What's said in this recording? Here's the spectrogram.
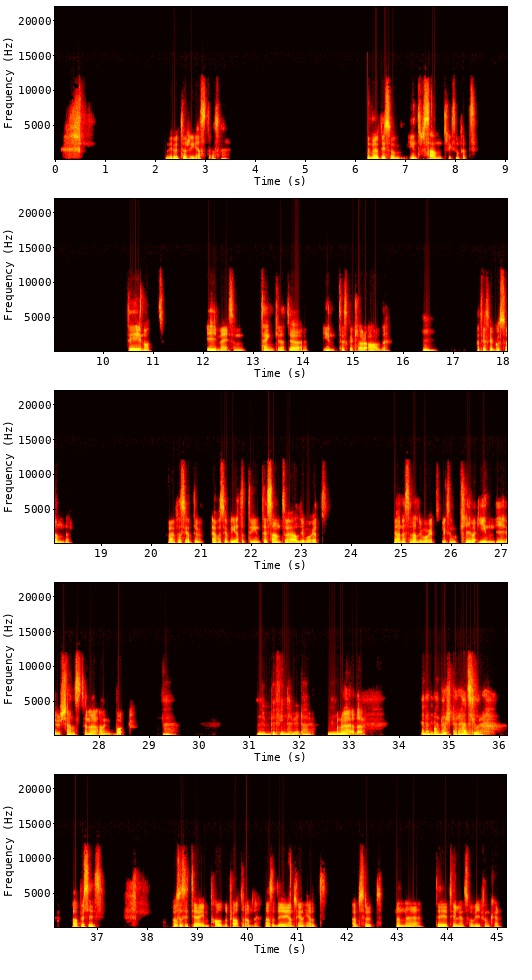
vi var ute och reste och så här. Men det är så intressant liksom för att det är något i mig som tänker att jag inte ska klara av det. Mm. Att jag ska gå sönder. Även fast, jag inte, även fast jag vet att det inte är sant så har jag aldrig vågat jag har nästan aldrig vågat liksom kliva in i hur känns det när han går bort. Nu befinner du dig där. Och nu är jag där. En av dina Och- värsta rädslor. Ja, precis. Och så sitter jag i en podd och pratar om det. Alltså det är egentligen helt absurt. Men eh, det är tydligen så vi funkar.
